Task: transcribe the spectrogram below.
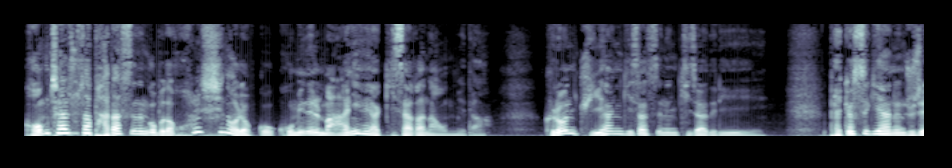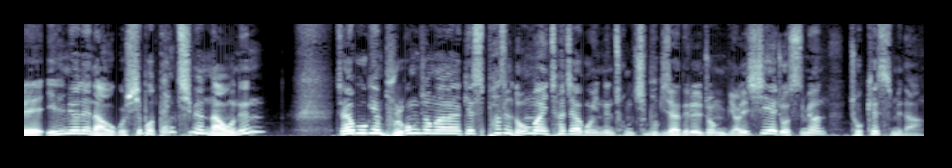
검찰 수사 받아 쓰는 것보다 훨씬 어렵고 고민을 많이 해야 기사가 나옵니다. 그런 귀한 기사 쓰는 기자들이 베껴쓰기 하는 주제에 일면에 나오고 15 땡치면 나오는 제가 보기엔 불공정하게 스팟을 너무 많이 차지하고 있는 정치부 기자들을 좀 멸시해 줬으면 좋겠습니다.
